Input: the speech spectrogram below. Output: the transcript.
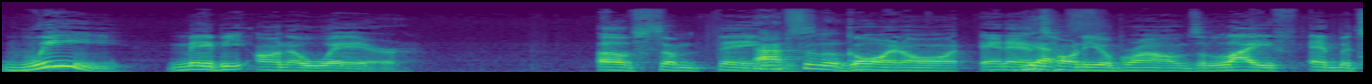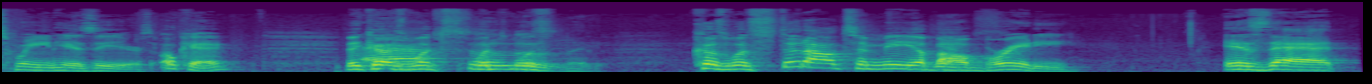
we may be unaware of some things Absolutely. going on in Antonio yes. Brown's life and between his ears? Okay, because Absolutely. what's because what stood out to me about yes. Brady is that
